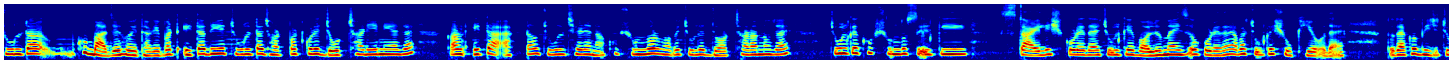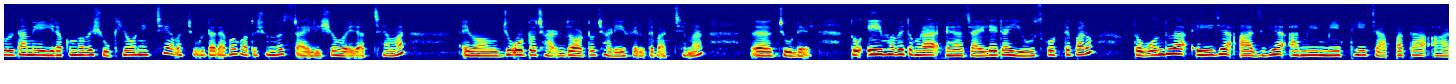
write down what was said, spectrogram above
চুলটা খুব বাজে হয়ে থাকে। বাট এটা দিয়ে চুলটা ঝটপট করে জোট ছাড়িয়ে নেওয়া যায়। কারণ এটা একটাও চুল ছেড়ে না, খুব সুন্দরভাবে চুলের জট ছাড়ানো যায়। চুলকে খুব সুন্দর সিল্কি স্টাইলিশ করে দেয়, চুলকে ভলিউমাইজও করে দেয়, আবার চুলকে শুকিয়েও দেয়। তো দেখো ভিজে চুলটা আমি এইরকমভাবে শুকিয়েও নিচ্ছি, আবার চুলটা দেখো কত সুন্দর স্টাইলিশও হয়ে যাচ্ছে আমার এবং জোটও ছাড় জটও ছাড়িয়ে ফেলতে পারছে আমার। চুলের। তো এইভাবে তোমরা চাইলে এটা ইউজ করতে পারো। তো বন্ধুরা, এই যে আজকে আমি মেথি চা পাতা আর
